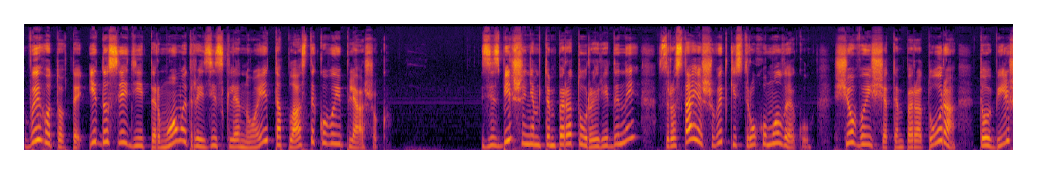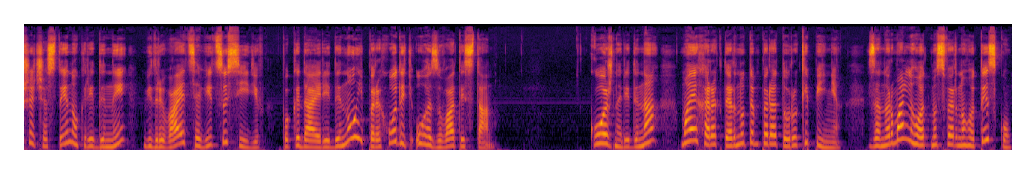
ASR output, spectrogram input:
Виготовте і дослідіть термометри зі скляної та пластикової пляшок. Зі збільшенням температури рідини зростає швидкість руху молекул. Що вища температура, то більше частинок рідини відривається від сусідів, покидає рідину і переходить у газуватий стан. Кожна рідина має характерну температуру кипіння. За нормального атмосферного тиску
